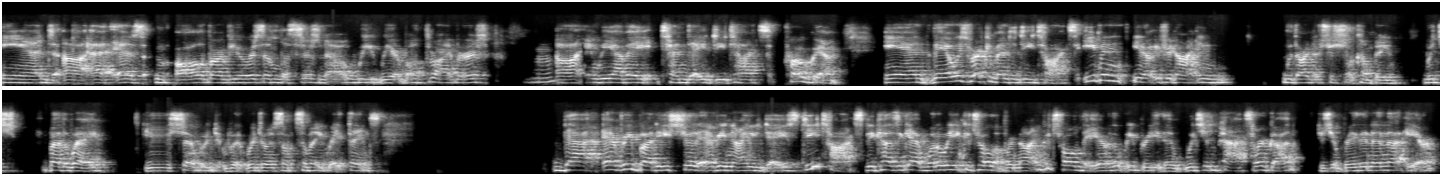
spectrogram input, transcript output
And uh, as all of our viewers and listeners know, we, we are both thrivers. Mm-hmm. Uh, and we have a 10 day detox program. And they always recommend a detox, even you know if you're not in with our nutritional company, which by the way, you should. We're, we're doing so, so many great things that everybody should every 90 days detox because again what are we in control of we're not in control of the air that we breathe in which impacts our gut because you're breathing in that air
